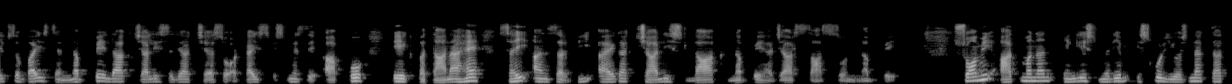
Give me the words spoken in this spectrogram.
एक सौ बाईस या नब्बे लाख चालीस हज़ार छह सौ अट्ठाईस। इसमें से आपको एक बताना है, सही आंसर भी आएगा चालीस लाख नब्बे हज़ार सात सौ नब्बे। Swami Atmanand English medium school योजना के तहत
